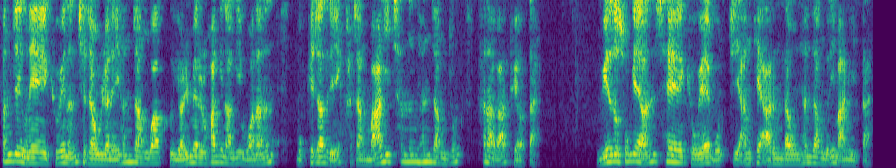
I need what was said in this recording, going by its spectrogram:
현재 은혜의 교회는 제자 훈련의 현장과 그 열매를 확인하기 원하는 목회자들이 가장 많이 찾는 현장 중 하나가 되었다. 위에서 소개한 새 교회 못지않게 아름다운 현장들이 많이 있다.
